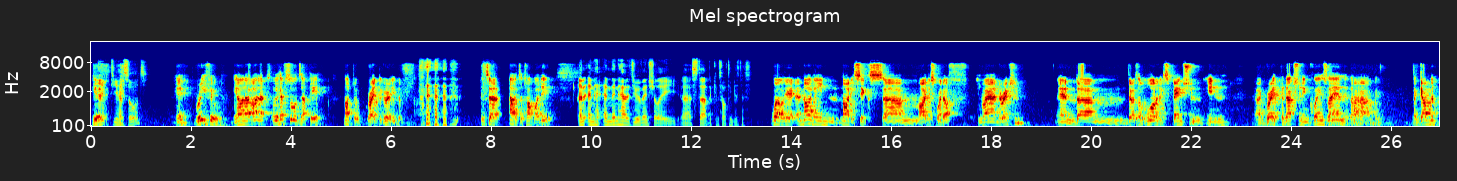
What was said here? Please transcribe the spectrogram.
Yeah, Do you have swords? yeah, refilled. You know, I know, I know we have swords up here, not to a great degree, but it's a no, it's a top idea. And and and then how did you eventually uh, start the consulting business? Well, yeah, in 1996, um, I just went off in my own direction, and um, there was a lot of expansion in uh, grape production in Queensland. Uh, the, the government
